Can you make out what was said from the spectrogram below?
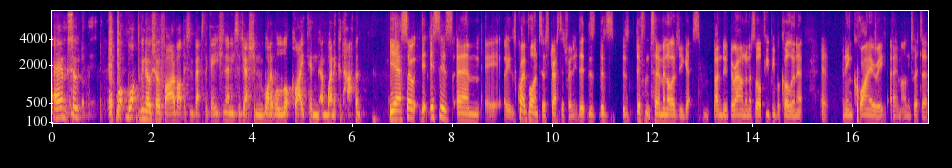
Um, so, what what do we know so far about this investigation? Any suggestion what it will look like and, and when it could happen? Yeah, so th- this is um, it's quite important to stress this. Really, there's, there's, there's different terminology gets bandied around, and I saw a few people calling it an inquiry um, on Twitter.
